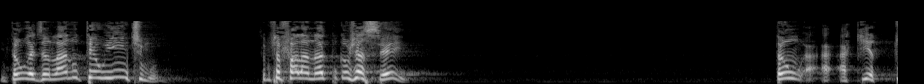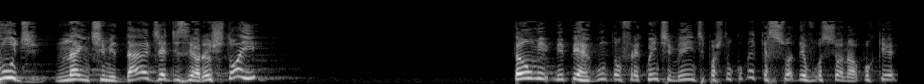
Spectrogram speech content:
Então, quer dizendo, lá no teu íntimo. Você não precisa falar nada porque eu já sei. Então, a, a quietude na intimidade é dizer, eu estou aí. Então me, me, perguntam frequentemente, pastor, como é que é a sua devocional? Porque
